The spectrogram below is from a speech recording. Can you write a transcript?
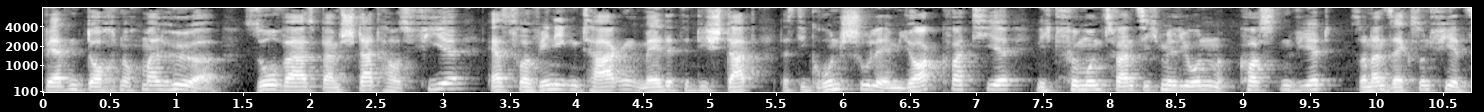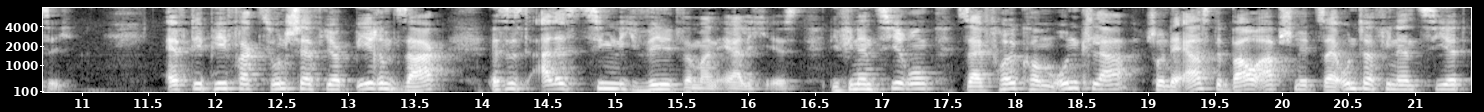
werden doch nochmal höher. So war es beim Stadthaus 4. Erst vor wenigen Tagen meldete die Stadt, dass die Grundschule im York-Quartier nicht 25 Millionen kosten wird, sondern 46. FDP-Fraktionschef Jörg Behrendt sagt, es ist alles ziemlich wild, wenn man ehrlich ist. Die Finanzierung sei vollkommen unklar, schon der erste Bauabschnitt sei unterfinanziert.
